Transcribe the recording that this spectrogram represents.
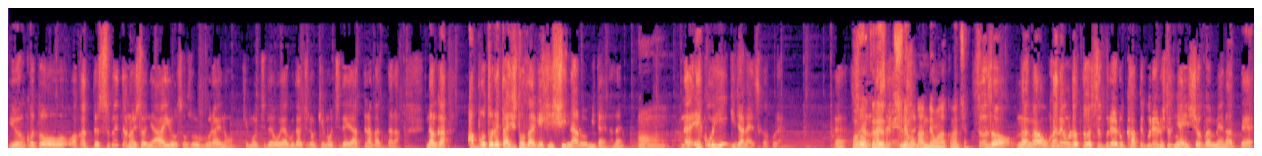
いうことを分かって、すべての人に愛を注ぐぐらいの気持ちで、お役立ちの気持ちでやってなかったら、なんか、アポ取れた人だけ必死になるみたいなね。うん。ね、エコひいきじゃないですか、これ。ええお役立ちでも何でもなくなっちゃう。そうそう、なんかお金を落としてくれる、買ってくれる人には一生懸命なって、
